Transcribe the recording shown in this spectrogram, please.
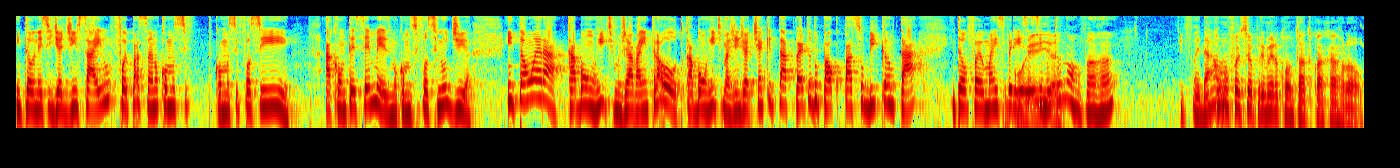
Então, nesse dia de ensaio, foi passando como se, como se fosse acontecer mesmo, como se fosse no dia. Então era, acabou um ritmo, já vai entrar outro. Acabou um ritmo, a gente já tinha que estar perto do palco pra subir e cantar. Então foi uma experiência assim Correria. muito nova, aham. E foi da E como hora. foi seu primeiro contato com a Carol?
